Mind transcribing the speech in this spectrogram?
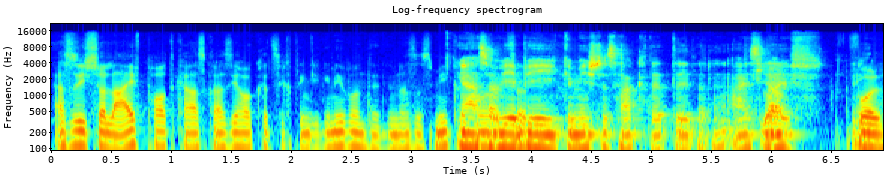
Also es ist so ein Live-Podcast, quasi hocken sich dann gegenüber und hat dann also das Mikrofon. Ja, so wie bei gemischtes Hack dort in der Ja, Live. Voll,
